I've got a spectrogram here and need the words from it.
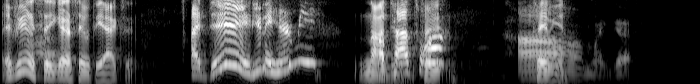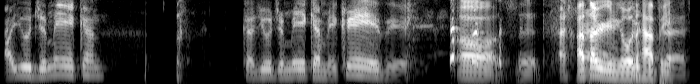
If you're gonna say, you gotta say it with the accent. I did. You didn't hear me? Nah, A dude, say patois? it- Say it again. Oh my god. Are you Jamaican? Cause you Jamaican me crazy. Oh shit! I thought you were gonna go with happy. trash.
